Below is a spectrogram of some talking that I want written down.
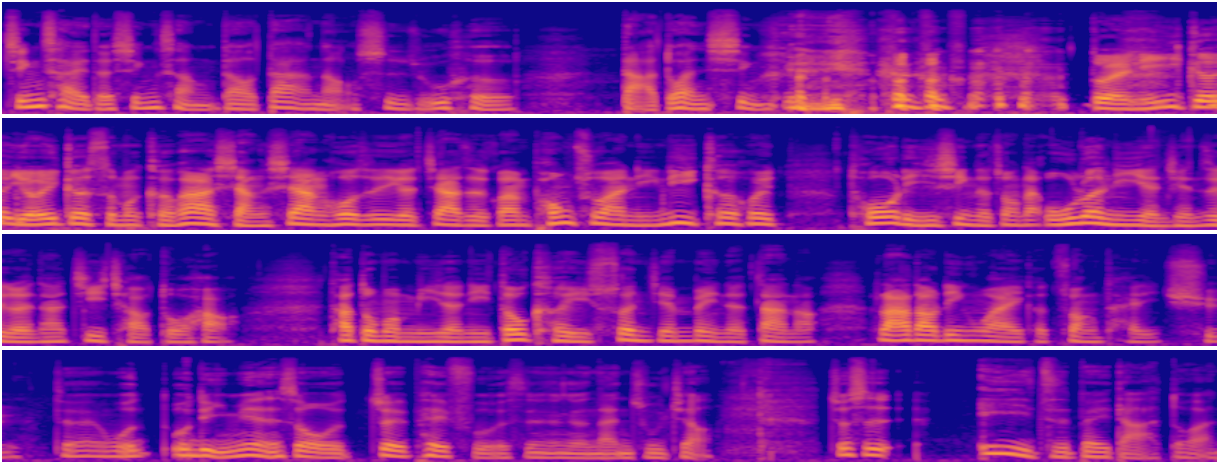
精彩的欣赏到大脑是如何打断性欲，对你一个有一个什么可怕的想象或者一个价值观砰出来，你立刻会脱离性的状态。无论你眼前这个人他技巧多好，他多么迷人，你都可以瞬间被你的大脑拉到另外一个状态里去。对我，我里面的时候，我最佩服的是那个男主角，就是一直被打断，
